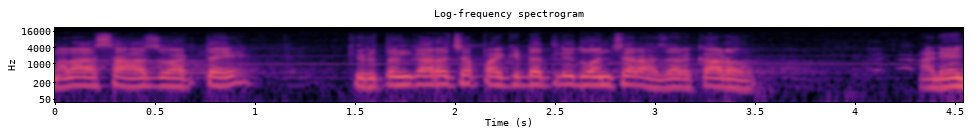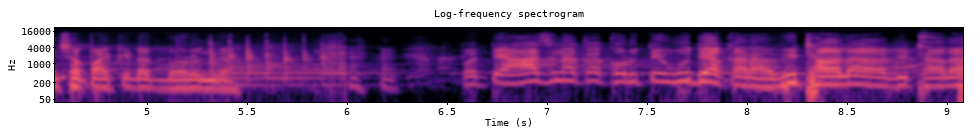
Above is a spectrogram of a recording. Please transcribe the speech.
मला असं आज वाटतंय कीर्तनकाराच्या पाकिटातले दोन चार हजार काढावं आणि यांच्या पाकिटात भरून द्या. पण ते आज नका करू ते उद्या करा. विठाला विठाला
